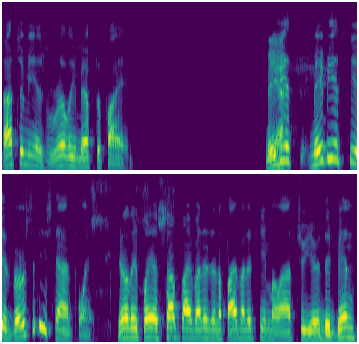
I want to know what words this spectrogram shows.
that to me is really mystifying. Maybe yeah. it's maybe it's the adversity standpoint. You know, they play a sub 500 and a 500 team the last two years. They've been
